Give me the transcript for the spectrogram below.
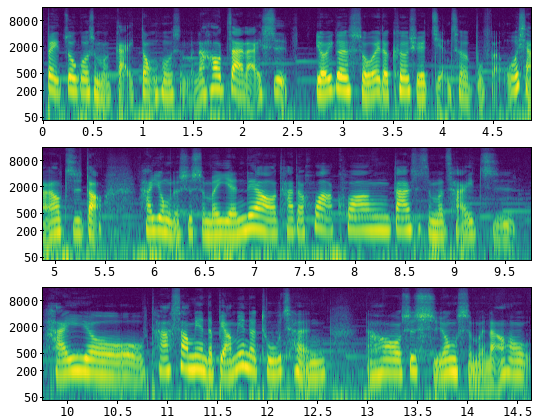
被做过什么改动或什么，然后再来是有一个所谓的科学检测部分。我想要知道它用的是什么颜料，它的画框大概是什么材质，还有它上面的表面的涂层，然后是使用什么，然后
